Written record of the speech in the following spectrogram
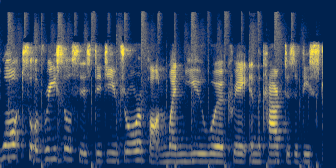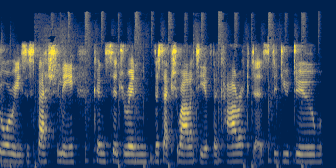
what sort of resources did you draw upon when you were creating the characters of these stories, especially considering the sexuality of the characters? Did you do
